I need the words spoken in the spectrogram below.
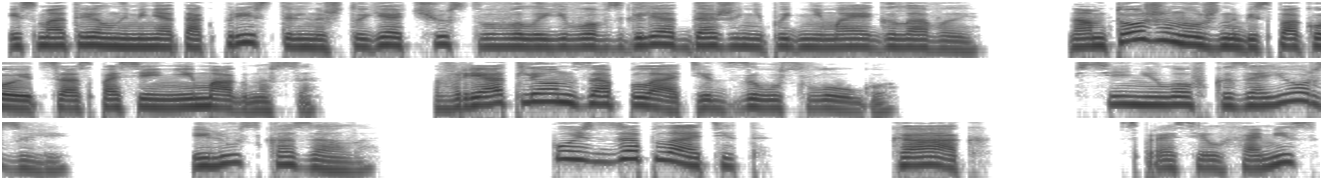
и смотрел на меня так пристально, что я чувствовала его взгляд, даже не поднимая головы. «Нам тоже нужно беспокоиться о спасении Магнуса. Вряд ли он заплатит за услугу». Все неловко заерзали, и Лю сказала. «Пусть заплатит». «Как?» — спросил Хамис,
